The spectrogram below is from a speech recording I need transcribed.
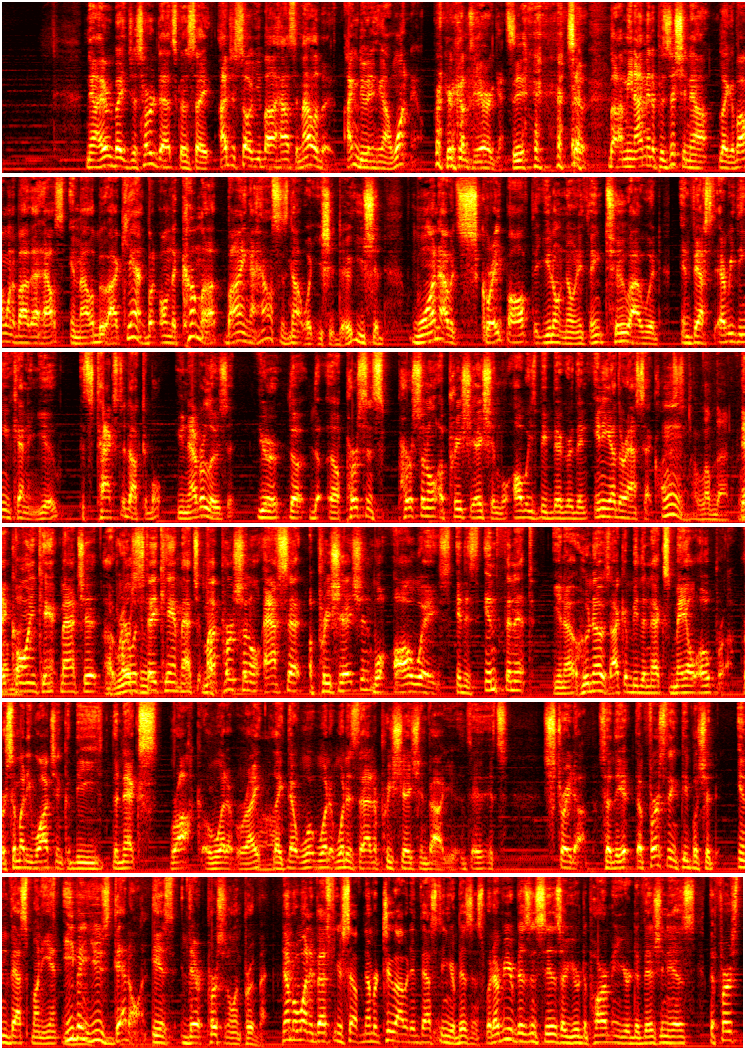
Now everybody just heard that's going to say, I just saw you buy a house in Malibu. I can do anything I want now. Here comes the arrogance. so, but I mean, I'm in a position now. Like, if I want to buy that house in Malibu, I can. But on the come up, buying a house is not what you should do. You should one, I would scrape off that you don't know anything. Two, I would invest everything you can in you. It's tax deductible. You never lose it. Your the, the a person's personal appreciation will always be bigger than any other asset class. I love that. Love Bitcoin can't match it. Uh, real person- estate can't match it. My personal asset appreciation will always, it is infinite You know, who knows? I could be the next male Oprah, or somebody watching could be the next Rock or whatever, right? Like that. What, what what is that appreciation value? It's, it's straight up. So the the first thing people should invest money in, even use debt on, is their personal improvement. Number one, invest in yourself. Number two, I would invest in your business. Whatever your business is, or your department, your division is. The first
